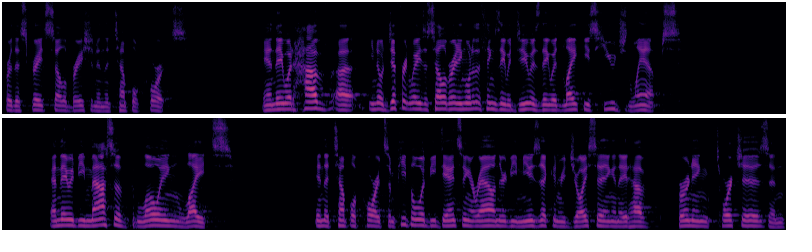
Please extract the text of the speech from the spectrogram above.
for this great celebration in the temple courts. And they would have, uh, you know, different ways of celebrating. One of the things they would do is they would light these huge lamps. And they would be massive glowing lights in the temple courts. And people would be dancing around. There'd be music and rejoicing. And they'd have burning torches and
